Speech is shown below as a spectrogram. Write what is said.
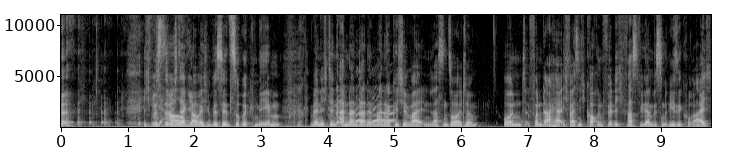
ich müsste mich da, glaube ich, ein bisschen zurücknehmen, wenn ich den anderen dann in meiner Küche walten lassen sollte. Und von daher, ich weiß nicht, Kochen finde ich fast wieder ein bisschen risikoreich.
